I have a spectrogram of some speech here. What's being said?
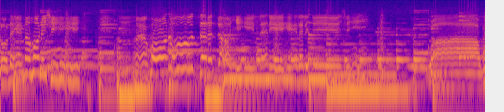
ሎሌ መሆንሽ መሆኑ ተረዳኝ ለእኔ ለልጅሽ ዋ ዋ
